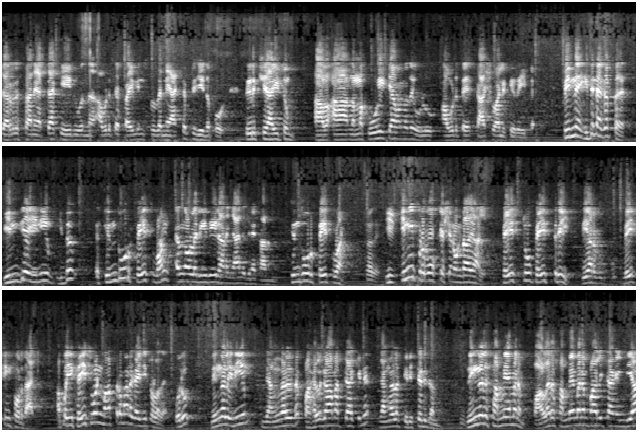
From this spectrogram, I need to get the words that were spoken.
ടെററിസ്ഥാനെ അറ്റാക്ക് ചെയ്തുവെന്ന് അവിടുത്തെ പ്രൈം മിനിസ്റ്റർ തന്നെ അക്സെപ്റ്റ് ചെയ്തപ്പോൾ തീർച്ചയായിട്ടും നമുക്ക് ഊഹിക്കാവുന്നതേ ഉള്ളൂ അവിടുത്തെ കാഷ്വാലിറ്റി റേറ്റ് പിന്നെ ഇതിനകത്ത് ഇന്ത്യ ഇനിയും ഇത് സിന്ദൂർ ഫേസ് വൺ എന്നുള്ള രീതിയിലാണ് ഞാൻ ഇതിനെ കാണുന്നത്. സിന്ദൂർ ഫേസ് വൺ ഇനി പ്രൊവോക്കേഷൻ ഉണ്ടായാൽ phase two phase three we are waiting for that അപ്പൊ ഈ ഫേസ് വൺ മാത്രമാണ് കഴിഞ്ഞിട്ടുള്ളത്. ഒരു നിങ്ങൾ ഇനിയും ഞങ്ങളുടെ പഹൽഗാം അറ്റാക്കിന് ഞങ്ങൾ തിരിച്ചടി തന്നു. നിങ്ങൾ സംയമനം വളരെ സംയമനം പാലിച്ചാണ് ഇന്ത്യ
